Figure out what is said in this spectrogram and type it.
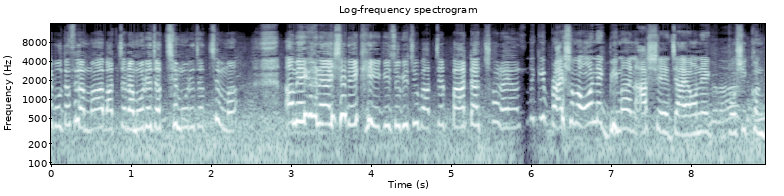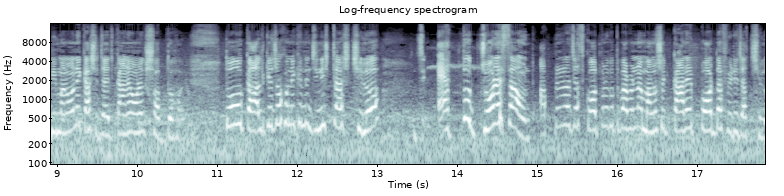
মাকে বলতেছিলাম মা বাচ্চারা মরে যাচ্ছে মরে যাচ্ছে মা। আমি এখানে এসে দেখি কিছু কিছু বাচ্চার পাটা ছড়ায় আসছে কি প্রায় সময় অনেক বিমান আসে যায় অনেক প্রশিক্ষণ বিমান অনেক আসে যায় কানে অনেক শব্দ হয়। তো কালকে যখন এখানে জিনিসটা আসছিল যে এত জোরে সাউন্ড আপনারা জাস্ট কল্পনা করতে পারবেন না মানুষের কানের পর্দা ফেটে যাচ্ছিল।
